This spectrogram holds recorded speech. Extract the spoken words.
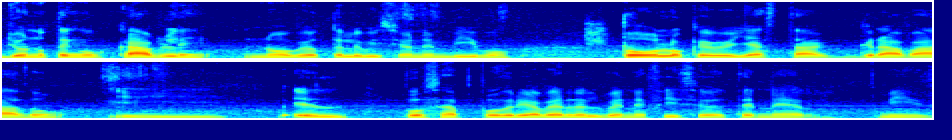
yo no tengo cable, no veo televisión en vivo, todo lo que veo ya está grabado y el, o sea, podría haber el beneficio de tener mis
